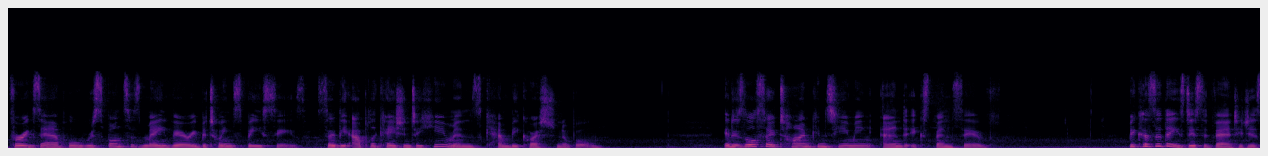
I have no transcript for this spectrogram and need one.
For example, responses may vary between species, so the application to humans can be questionable. It is also time consuming and expensive. Because of these disadvantages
